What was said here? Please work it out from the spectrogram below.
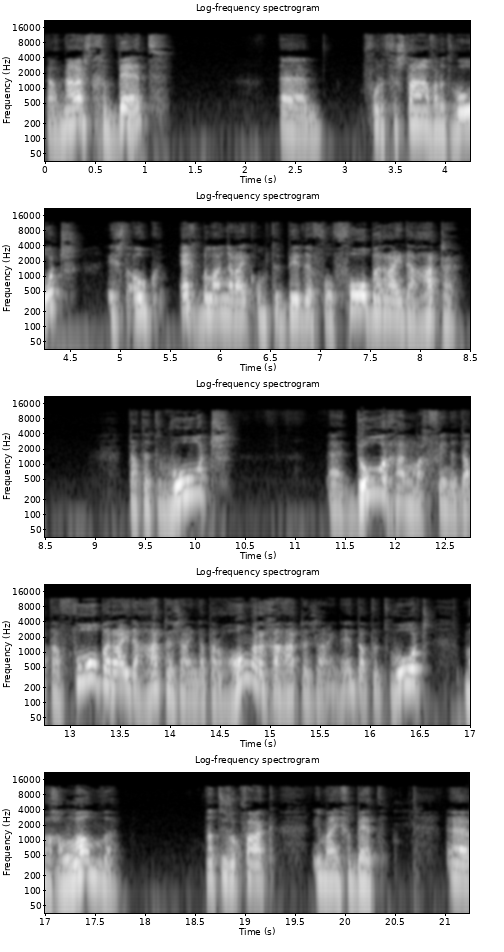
Nou, naast gebed Ehm, voor het verstaan van het woord is het ook echt belangrijk om te bidden voor voorbereide harten. Dat het woord uh, doorgang mag vinden, dat er voorbereide harten zijn, dat er hongerige harten zijn, hè, dat het woord mag landen. Dat is ook vaak in mijn gebed. Uh,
